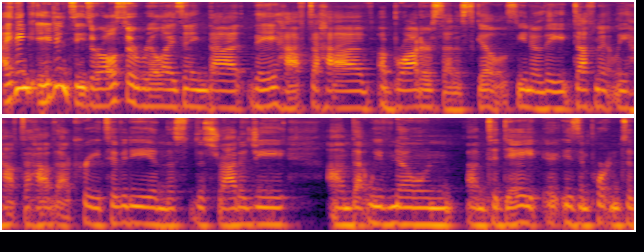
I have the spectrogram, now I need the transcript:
I think agencies are also realizing that they have to have a broader set of skills. You know, they definitely have to have that creativity and the, the strategy um, that we've known um, to date is important to,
